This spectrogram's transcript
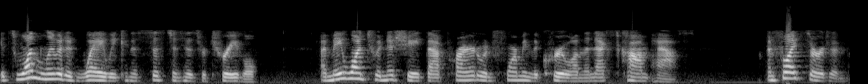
It's one limited way we can assist in his retrieval. I may want to initiate that prior to informing the crew on the next comm pass. And flight surgeon,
